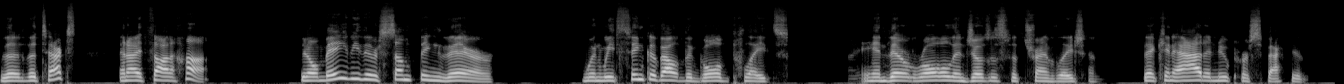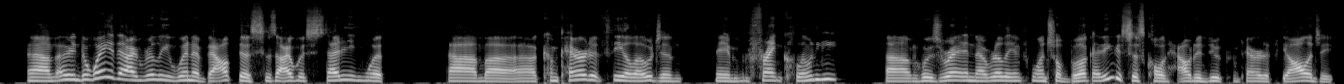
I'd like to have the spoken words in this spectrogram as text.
the, the text. And I thought, huh, you know, maybe there's something there when we think about the gold plates and their role in Joseph Smith translation that can add a new perspective. Um, I mean, the way that I really went about this is I was studying with um, a comparative theologian named Frank Clooney, um, who's written a really influential book. I think it's just called How to Do Comparative Theology.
